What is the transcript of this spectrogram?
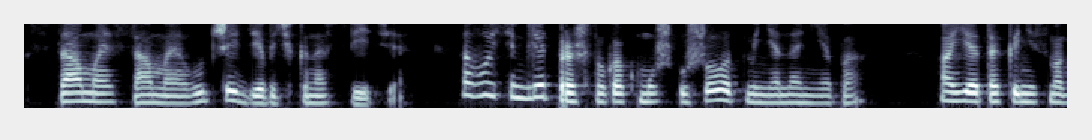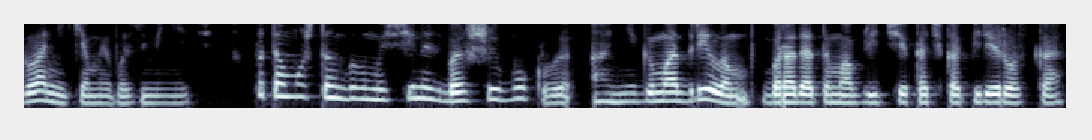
самая-самая лучшая девочка на свете. Восемь лет прошло, как муж ушел от меня на небо, а я так и не смогла никем его заменить потому что он был мужчиной с большой буквы, а не гамадрилом в бородатом обличье качка-переростка.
